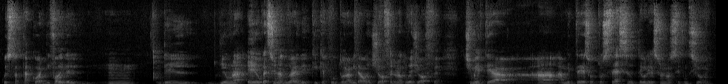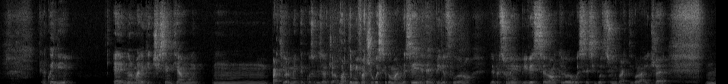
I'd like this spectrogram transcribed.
questo attacco al di fuori del, mh, del, di una educazione naturale che, che, appunto la vita ci offre, la natura ci offre, ci mette a, a, a mettere sotto stress tutte quelle che sono le nostre funzioni. E quindi è normale che ci sentiamo Mm, particolarmente in questo disagio. A volte mi faccio queste domande, se nei tempi che furono le persone vivessero anche loro queste situazioni particolari, cioè mh, mm,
